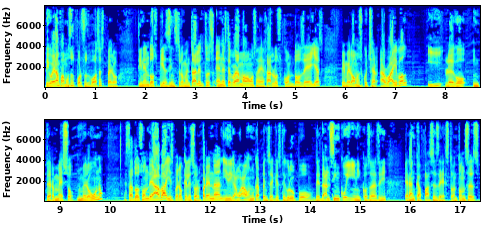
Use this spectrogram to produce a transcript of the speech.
Digo, eran famosos por sus voces, pero tienen dos piezas instrumentales. Entonces, en este programa vamos a dejarlos con dos de ellas. Primero vamos a escuchar Arrival y luego Intermeso número uno. Estas dos son de ABBA y espero que les sorprendan y digan, wow, nunca pensé que este grupo de Dancing Queen y cosas así eran capaces de esto. Entonces,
